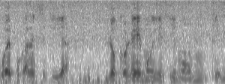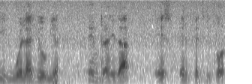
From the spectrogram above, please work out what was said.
o épocas de sequía, lo que olemos y decimos mmm, que bien huele a lluvia, en realidad es el petricor.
